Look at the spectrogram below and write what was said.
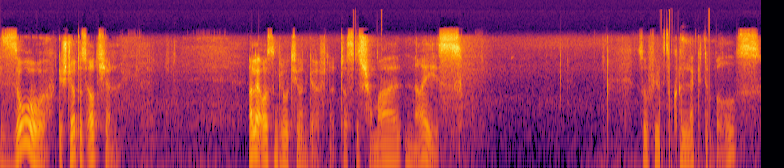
So, gestörtes Örtchen. Alle Außenklotüren geöffnet. Das ist schon mal nice. So viel zu Collectibles.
